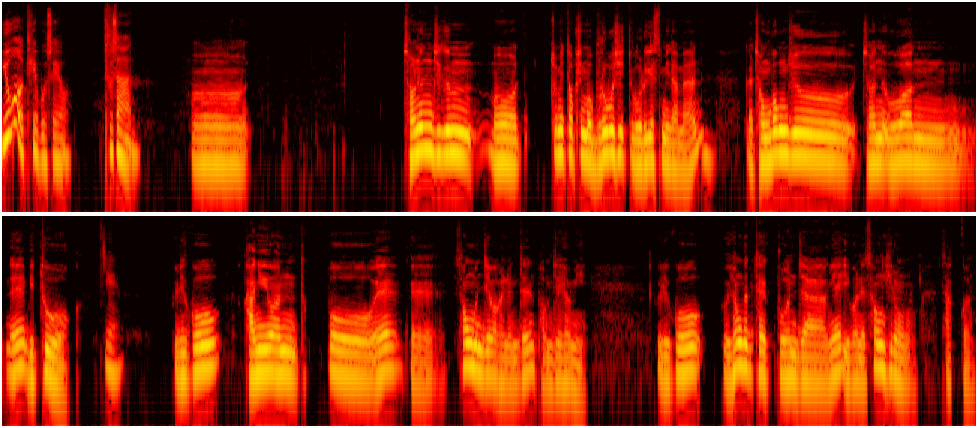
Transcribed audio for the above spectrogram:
요건 어떻게 보세요? 두 사안. 어 저는 지금 뭐 좀 이따 혹시 뭐 물어보실지 모르겠습니다만, 음. 그러니까 정봉주 전 의원의 미투 의혹, 예. 그리고 강의원 특보의 성 문제와 관련된 범죄 혐의, 그리고 그 현근택 부원장의 이번에 성희롱 사건,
